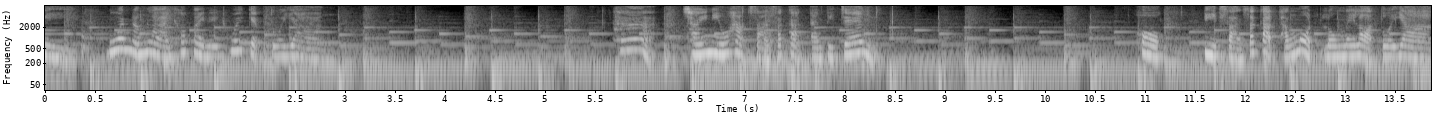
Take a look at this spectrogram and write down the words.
4. บ้วนน้ำลาย ไปในถ้วยเก็บตัวอย่าง 5. ใช้นิ้วหักสารสกัดแอนติเจน 6. บีบสารสกัดทั้งหมดลงในหลอดตัวอย่าง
